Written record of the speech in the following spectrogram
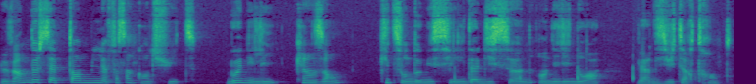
Le 22 septembre 1958, Bonnie Lee, 15 ans, quitte son domicile d'Addison, en Illinois, vers 18h30.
